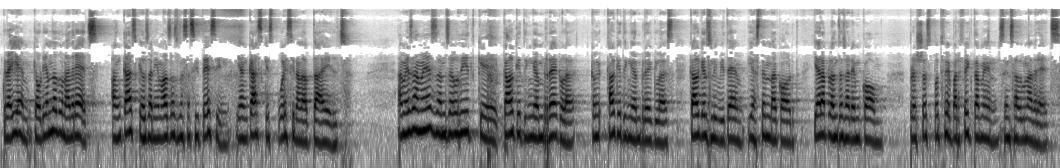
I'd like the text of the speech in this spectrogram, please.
creiem que hauríem de donar drets en cas que els animals els necessitessin i en cas que es poguessin adaptar a ells. A més a més, ens heu dit que cal que tinguem regla, cal que tinguem regles, cal que ens limitem i estem d'acord, i ara plantejarem com, però això es pot fer perfectament sense donar drets.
